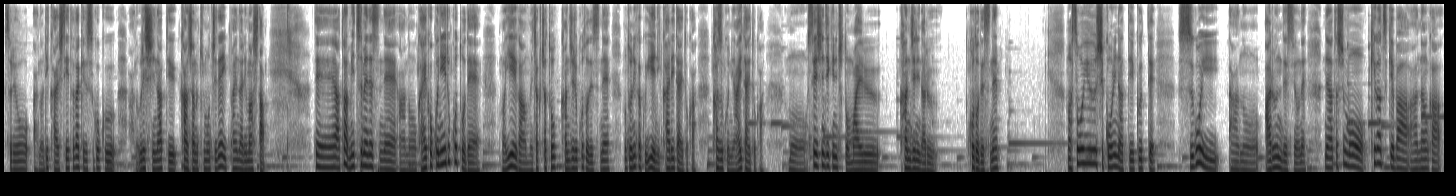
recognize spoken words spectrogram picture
それを、あの、理解していただけてすごく、あの、嬉しいなっていう感謝の気持ちでいっぱいになりました。で、あとは三つ目ですね。あの、外国にいることで、まあ、家がめちゃくちゃ遠く感じることですね。もうとにかく家に帰りたいとか、家族に会いたいとか、もう精神的にちょっと参る感じになることですね。まあ、そういう思考になっていくって、すごい、あの、あるんですよね。で、私も気がつけば、あなんか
